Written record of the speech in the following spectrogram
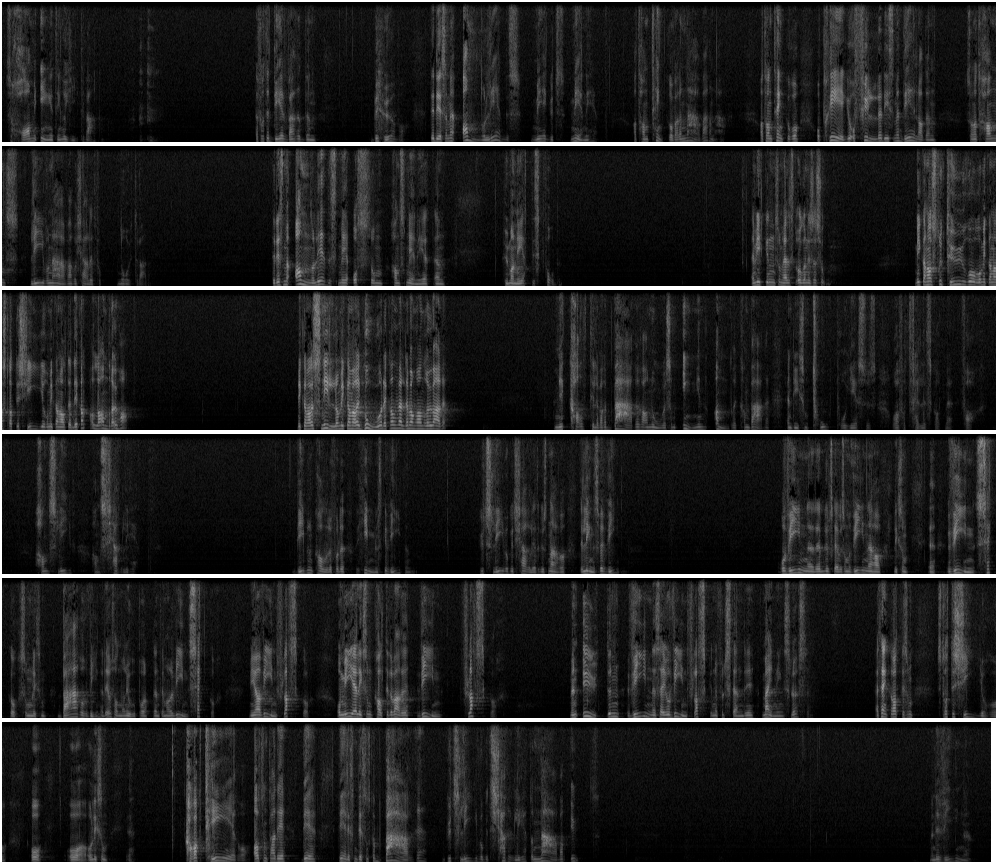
Så har vi ingenting å gi til verden. Derfor er det er det verden behøver. Det er det som er annerledes med Guds menighet. At han tenker å være nærværende her. At han tenker å, å prege og fylle de som er del av den, sånn at hans liv og nærvær og kjærlighet får nå ut til verden. Det er det som er annerledes med oss som hans menighet enn humanetisk forbund. En hvilken som helst organisasjon. Vi kan ha strukturer og vi kan ha strategier. og vi kan ha alt Det Det kan alle andre òg ha. Vi kan være snille og vi kan være gode, og det kan veldig mange andre òg være. Vi er kalt til å være bærere av noe som ingen andre kan bære enn de som tror på Jesus og har fått fellesskap med Far. Hans liv, hans kjærlighet. Bibelen kaller det for det, det himmelske vinen. Guds liv og Guds kjærlighet og Guds nærvær det lignes ved vin. Og vinet det blir beskrevet som at vinet har liksom eh, vinsekker som liksom bærer vinet. Det er jo sånn man gjorde på den tiden man hadde vinsekker. Vi har vinflasker. Og vi er liksom kalt til å være vinflasker. Men uten vinet så er jo vinflaskene fullstendig meningsløse. Jeg tenker at liksom strategier og, og, og, og liksom karakterer og alt sånt der, det, det, det, er liksom det som skal bære Guds liv og Guds kjærlighet og nærvær ut. Men det er vinet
